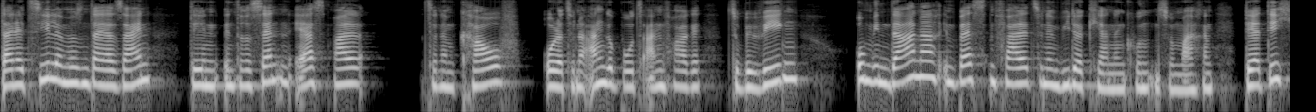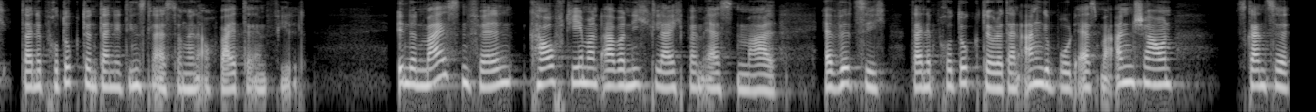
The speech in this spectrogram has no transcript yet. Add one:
Deine Ziele müssen daher sein, den Interessenten erstmal zu einem Kauf oder zu einer Angebotsanfrage zu bewegen, um ihn danach im besten Fall zu einem wiederkehrenden Kunden zu machen, der dich, deine Produkte und deine Dienstleistungen auch weiterempfiehlt. In den meisten Fällen kauft jemand aber nicht gleich beim ersten Mal. Er wird sich deine Produkte oder dein Angebot erstmal anschauen, das Ganze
